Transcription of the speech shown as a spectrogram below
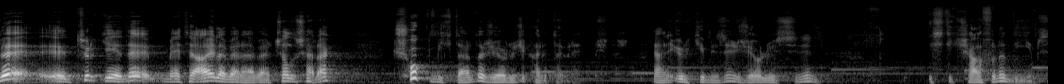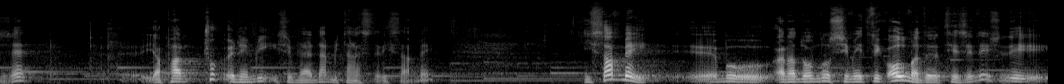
Ve e, Türkiye'de MTA ile beraber çalışarak çok miktarda jeolojik harita üretmiştir. Yani ülkemizin jeolojisinin istikşafını diyeyim size e, yapan çok önemli isimlerden bir tanesidir İhsan Bey. İhsan Bey e, bu Anadolu'nun simetrik olmadığı tezini şimdi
